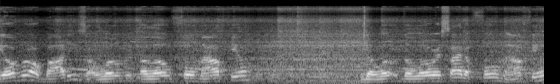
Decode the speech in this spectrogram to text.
The overall body is a low, a low full mouthfeel. The, lo the lower side a full mouthfeel.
